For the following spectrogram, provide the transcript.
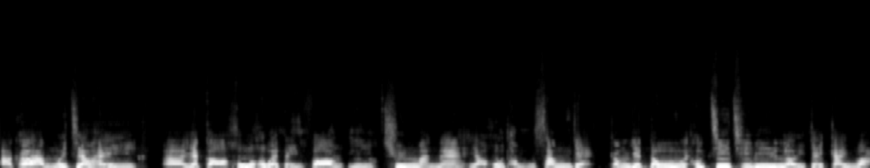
啊，佢話梅子林係誒一個好好嘅地方，而村民咧又好同心嘅，咁亦都好支持呢類嘅計劃。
